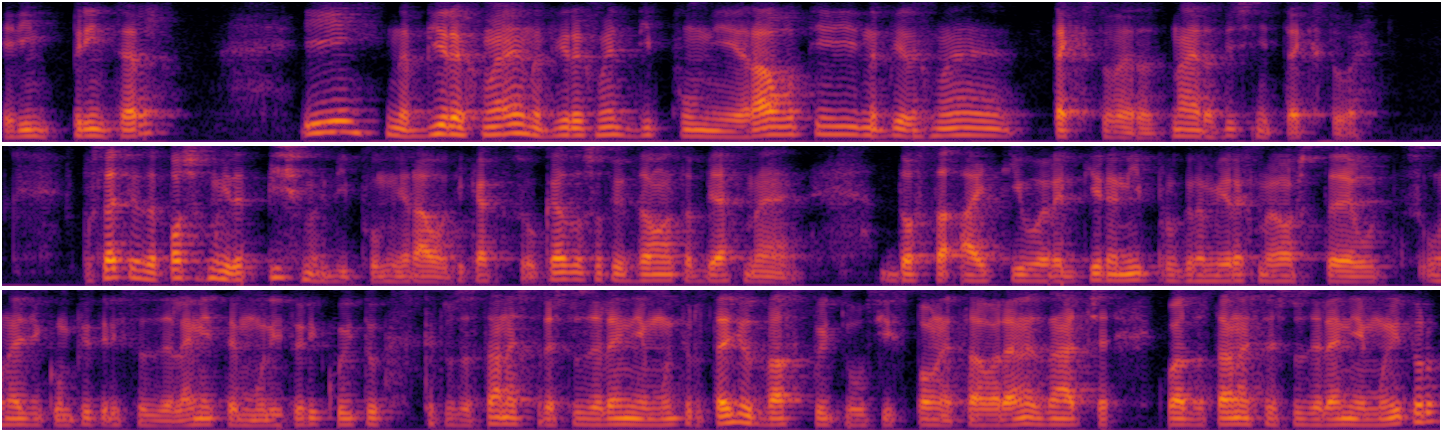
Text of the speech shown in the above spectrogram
един принтер и набирахме, набирахме дипломни работи, набирахме текстове, най-различни текстове. Впоследствие започнахме и да пишем дипломни работи, както се оказа, защото и двамата бяхме доста IT-ориентирани програмирахме още от тези компютри с зелените монитори, които като застанеш срещу зеления монитор, тези от вас, които си спомнят това време, знаят, че когато застанеш срещу зеления монитор,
